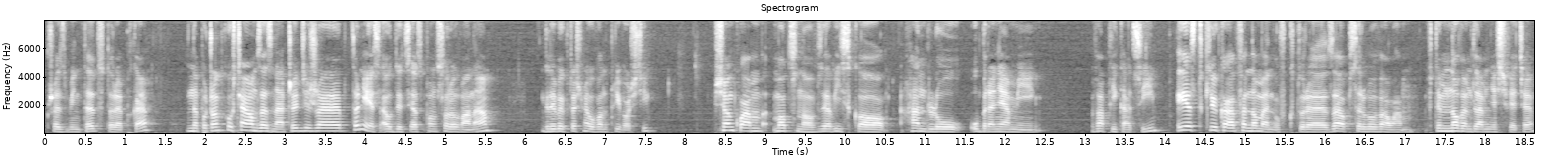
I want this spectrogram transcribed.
przez Vinted, torebkę. Na początku chciałam zaznaczyć, że to nie jest audycja sponsorowana, gdyby ktoś miał wątpliwości. Wsiąkłam mocno w zjawisko handlu ubraniami w aplikacji. Jest kilka fenomenów, które zaobserwowałam w tym nowym dla mnie świecie.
